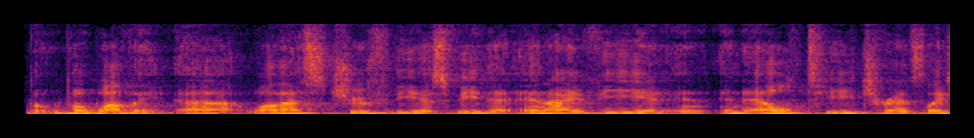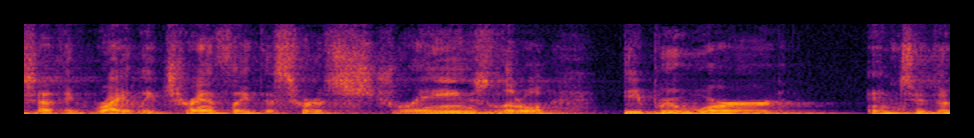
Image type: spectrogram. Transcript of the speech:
But, but while, the, uh, while that's true for the ESV, the NIV and, and, NLT translation, I think rightly translate this sort of strange little Hebrew word into the,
